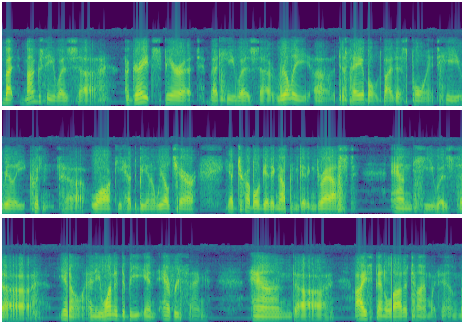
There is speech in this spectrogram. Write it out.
but Muggsy was uh, a great spirit, but he was uh, really uh, disabled by this point. He really couldn't uh, walk. He had to be in a wheelchair. He had trouble getting up and getting dressed, and he was, uh, you know, and he wanted to be in everything. And uh, I spent a lot of time with him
